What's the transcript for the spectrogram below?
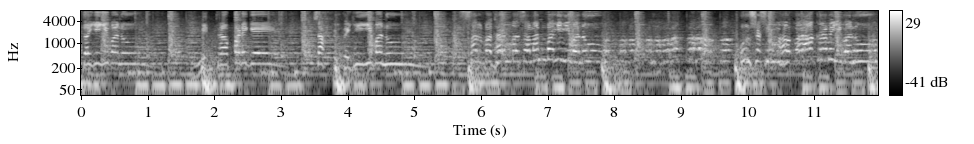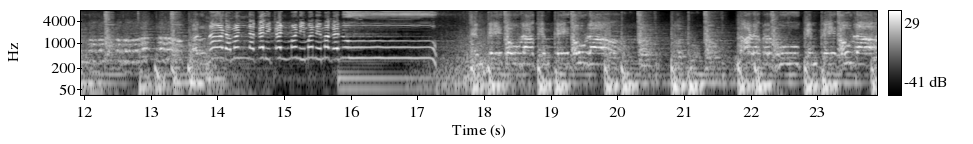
ಹೃದಯ ಇವನು ಮಿತ್ರ ಪಡೆಗೆ ಸಹೃದಯ ಇವನು ಸರ್ವಧರ್ಮ ಸಮನ್ವಯ ಇವನು ಪುರುಷ ಸಿಂಹ ಪರಾಕ್ರಮ ಇವನು ಕರುನಾಡ ಮಣ್ಣ ಕಲಿ ಕಣ್ಮಣಿ ಮನೆ ಮಗನು ಕೆಂಪೇಗೌಡ ಕೆಂಪೇಗೌಡ ನಾಡ ಪ್ರಭು ಕೆಂಪೇಗೌಡ ಕೃಷ್ಣದೇವ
